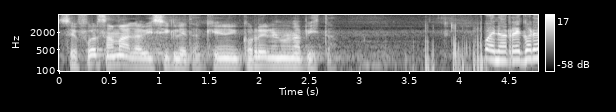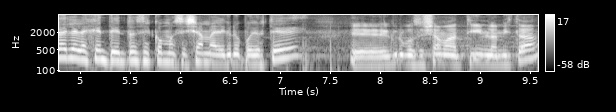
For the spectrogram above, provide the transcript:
se esfuerza más la bicicleta que correr en una pista. Bueno, recordarle a la gente entonces cómo se llama el grupo de ustedes. Eh, el grupo se llama Team La Amistad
